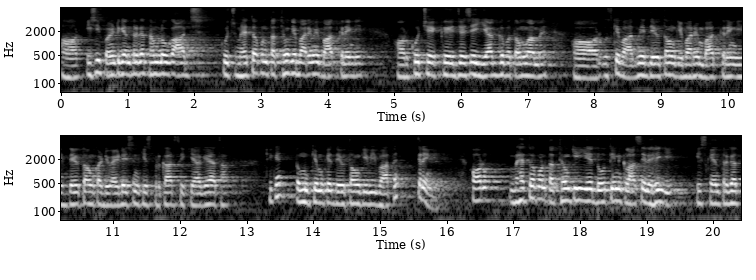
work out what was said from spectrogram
और इसी पॉइंट के अंतर्गत हम लोग आज कुछ महत्वपूर्ण तथ्यों के बारे में बात करेंगे और कुछ एक जैसे यज्ञ बताऊँगा मैं और उसके बाद में देवताओं के बारे में बात करेंगे। देवताओं का डिवाइडेशन किस प्रकार से किया गया था, ठीक है? तो मुख्य मुख्य देवताओं की भी बात करेंगे। और महत्वपूर्ण तथ्यों की ये दो तीन क्लासें रहेगी। इसके अंतर्गत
